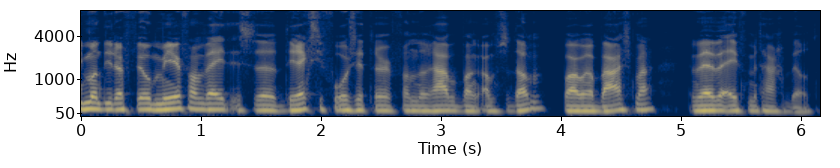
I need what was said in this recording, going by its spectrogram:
Iemand die daar veel meer van weet is de directievoorzitter van de Rabobank Amsterdam, Barbara Baarsma. En we hebben even met haar gebeld.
